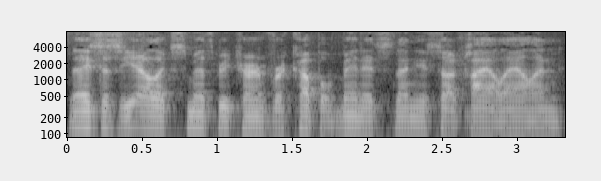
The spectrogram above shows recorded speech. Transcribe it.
Nice to see Alex Smith return for a couple minutes. Then you saw Kyle Allen,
